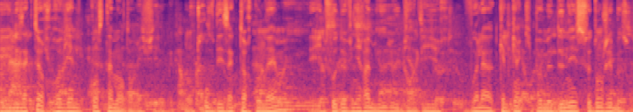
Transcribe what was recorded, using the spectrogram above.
Et les acteurs reviennent constamment dans mes films. On trouve des acteurs qu'on aime et il faut devenir ami ou bien dire voilà quelqu'un qui peut me donner ce dont j'ai besoin.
